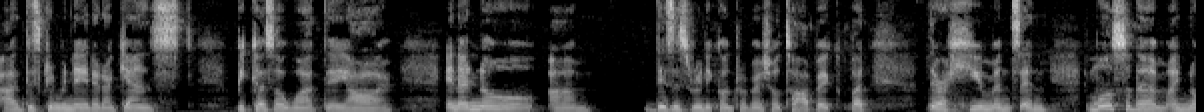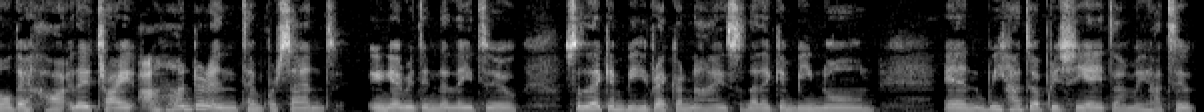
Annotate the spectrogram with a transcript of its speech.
uh, discriminated against because of what they are, and I know um, this is really controversial topic, but they're humans and most of them I know they hard they try hundred and ten percent in everything that they do so that they can be recognized so that they can be known and we had to appreciate them. We had to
